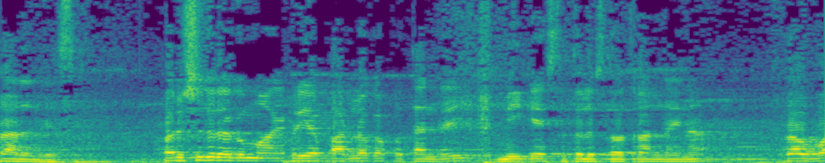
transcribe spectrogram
ప్రార్థన చేస్తాం పరిశుద్ధురగు మా ప్రియ పరలోకపు తండ్రి మీకే స్థుతులు స్తోత్రాలనైనా. ప్రవ్వ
